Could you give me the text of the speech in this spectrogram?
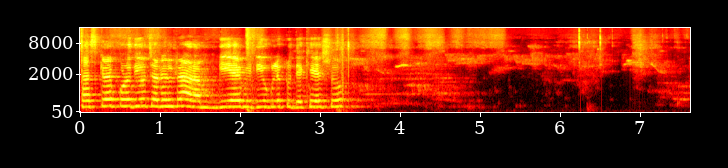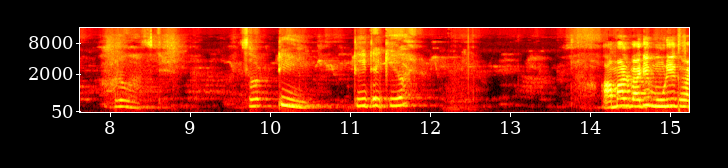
সাবস্ক্রাইব করে দিও চ্যানেলটা আর গিয়ে ভিডিওগুলো একটু দেখে এসো। টিটা কি হয় আমার বাড়ি মুড়িঘাটা।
